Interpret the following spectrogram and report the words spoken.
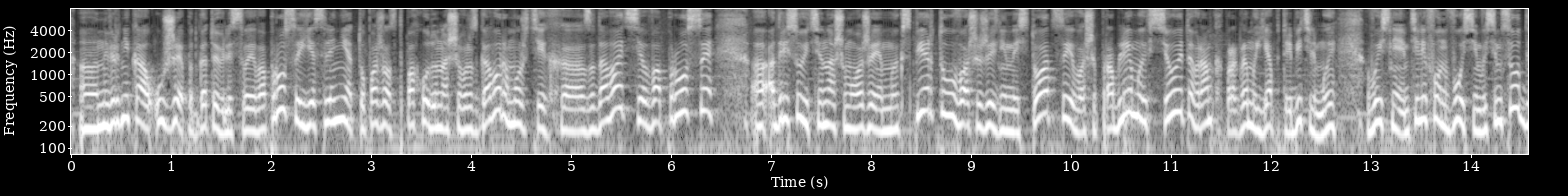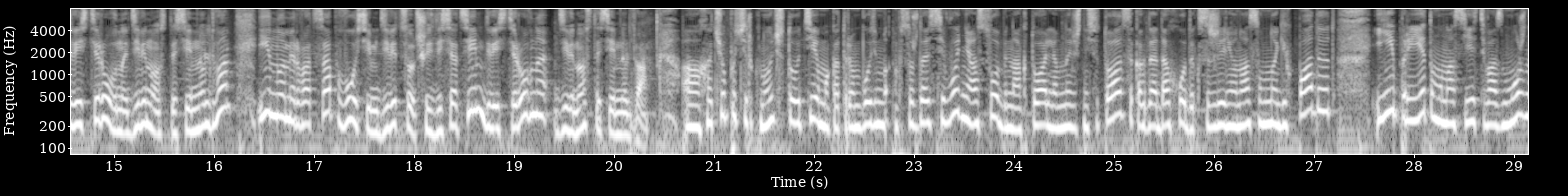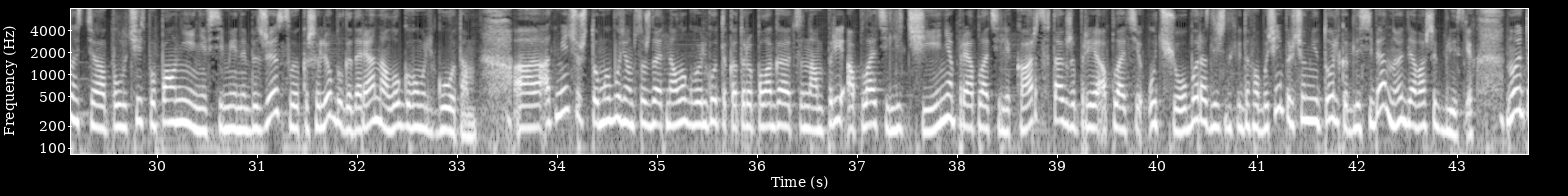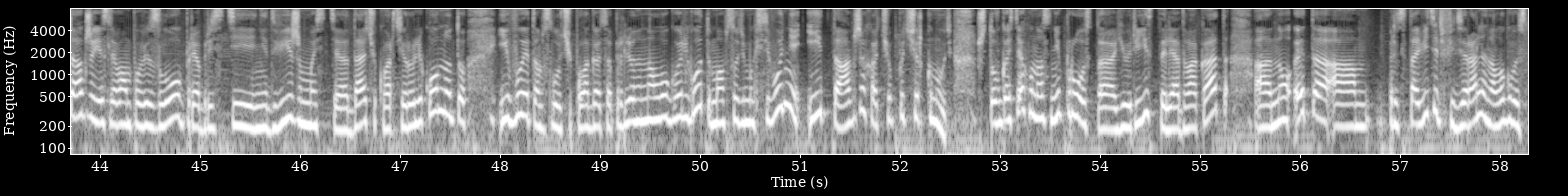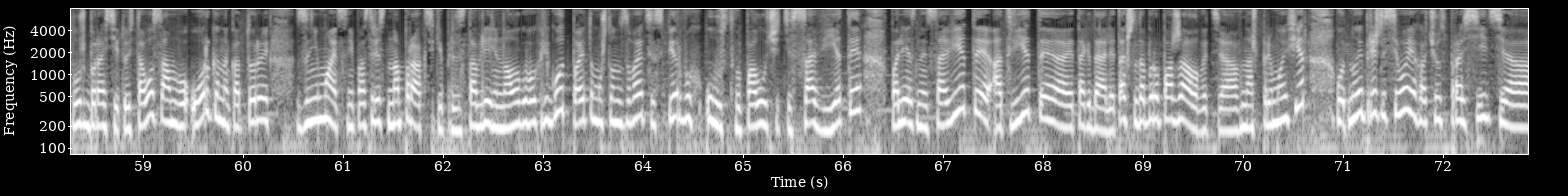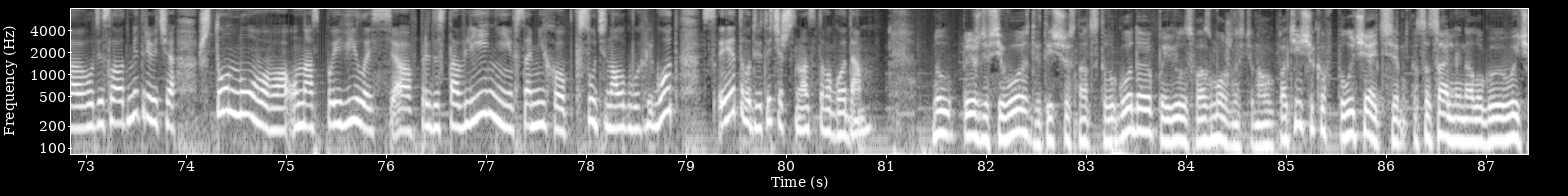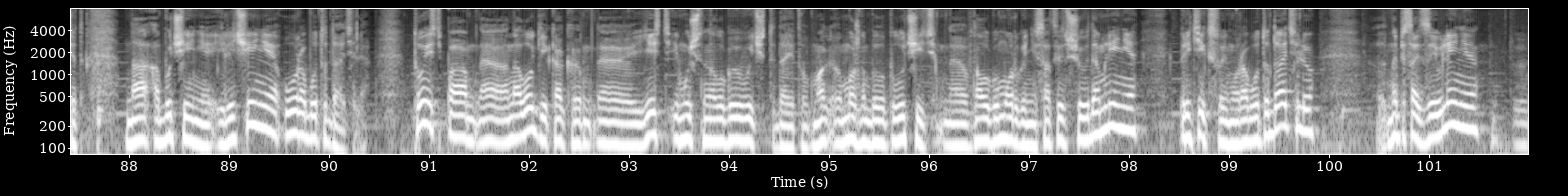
э, наверняка уже подготовили свои вопросы. Если нет, то, пожалуйста, по ходу нашего разговора можете их э, задавать. Вопросы адресуйте нашему нашему уважаемому эксперту, вашей жизненной ситуации, ваши проблемы. Все это в рамках программы «Я потребитель» мы выясняем. Телефон 8 800 200 ровно 9702 и номер WhatsApp 8 967 200 ровно 9702. А, хочу подчеркнуть, что тема, которую мы будем обсуждать сегодня, особенно актуальна в нынешней ситуации, когда доходы, к сожалению, у нас у многих падают, и при этом у нас есть возможность а, получить пополнение в семейный бюджет, свой кошелек благодаря налоговым льготам. А, отмечу, что мы будем обсуждать налоговые льготы, которые полагаются нам при оплате лечения лечения, при оплате лекарств, также при оплате учебы, различных видов обучения, причем не только для себя, но и для ваших близких. Ну и также, если вам повезло приобрести недвижимость, э, дачу, квартиру или комнату, и в этом случае полагаются определенные налоговые льготы, мы обсудим их сегодня. И также хочу подчеркнуть, что в гостях у нас не просто юрист или адвокат, а, но это а, представитель Федеральной налоговой службы России, то есть того самого органа, который занимается непосредственно на практике предоставлением налоговых льгот, поэтому, что называется, из первых уст вы получите советы, полезные советы, ответы и так далее. Так что добро пожаловать а, в наш прямой эфир. Вот, ну и прежде всего я хочу спросить а, Владислава Дмитриевича, что нового у нас появилось а, в предоставлении, в самих, в сути налоговых льгот с этого 2016 года? Ну, прежде всего, с 2016 года появилась возможность у налогоплательщиков получать социальный налоговый вычет на обучение и лечение у работодателя. То есть, по э, аналогии, как э, есть имущественные налоговые вычеты до этого, можно было получить э, в налоговом органе соответствующие соответствующее уведомление, прийти к своему работодателю, написать заявление,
